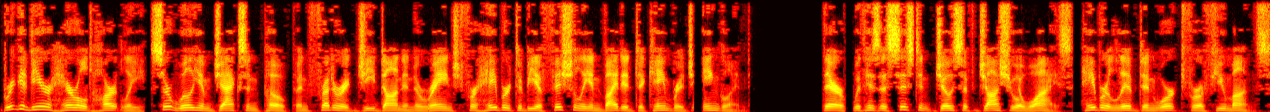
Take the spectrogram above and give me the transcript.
Brigadier Harold Hartley, Sir William Jackson Pope and Frederick G. Donnan arranged for Haber to be officially invited to Cambridge, England. There, with his assistant Joseph Joshua Weiss, Haber lived and worked for a few months.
